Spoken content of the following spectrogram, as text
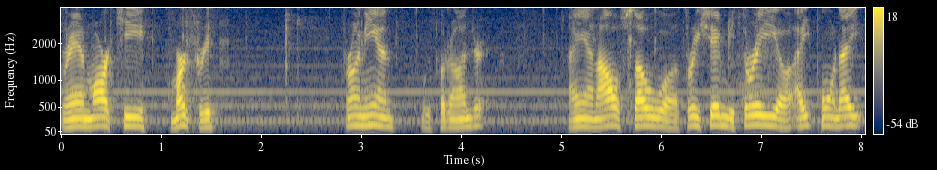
Grand Marquis Mercury front end we put under it. And also uh, 373 uh, 8.8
